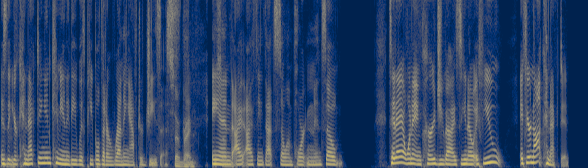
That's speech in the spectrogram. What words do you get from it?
is that mm-hmm. you're connecting in community with people that are running after jesus So. Right. and good. I, I think that's so important. And so today I want to encourage you guys, you know, if you if you're not connected,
